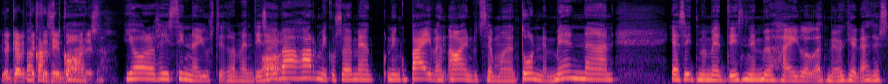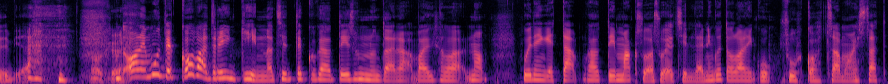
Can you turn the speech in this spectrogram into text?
ja kävittekö te siinä baarissa? Joo, no siis sinne justiinsa mentiin. Se Aa. oli vähän harmi, kun se oli meidän niin kuin päivän ainut semmoinen, tonne mennään. Ja sitten me mentiin sinne myöhään illalla, että me ei oikein nähty sitä mitään. Okei. Mutta oli muuten kovat rinkkihinnat sitten, kun käytiin sunnuntaina, vaikka no kuitenkin, että käytiin maksuasuja silleen, niin kuin, että ollaan niin kuin suht samoissa, että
